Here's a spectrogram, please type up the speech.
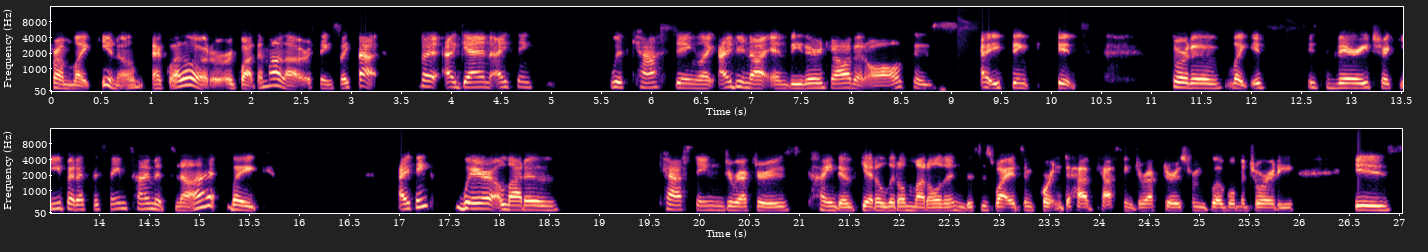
from like, you know, Ecuador or Guatemala or things like that. But again, I think with casting, like I do not envy their job at all because I think it's sort of like it's it's very tricky, but at the same time it's not. Like I think where a lot of casting directors kind of get a little muddled and this is why it's important to have casting directors from global majority is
